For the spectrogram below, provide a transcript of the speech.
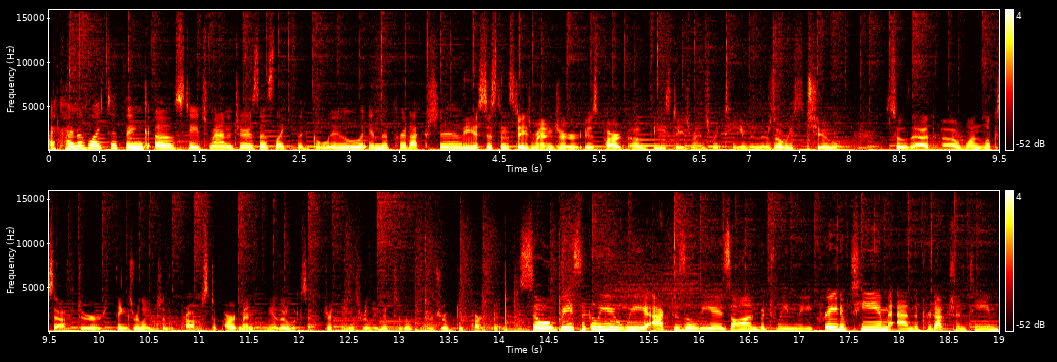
I kind of like to think of stage managers as like the glue in the production. The assistant stage manager is part of the stage management team and there's always two so that uh, one looks after things related to the props department and the other looks after things related to the wardrobe department. So basically we act as a liaison between the creative team and the production team.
